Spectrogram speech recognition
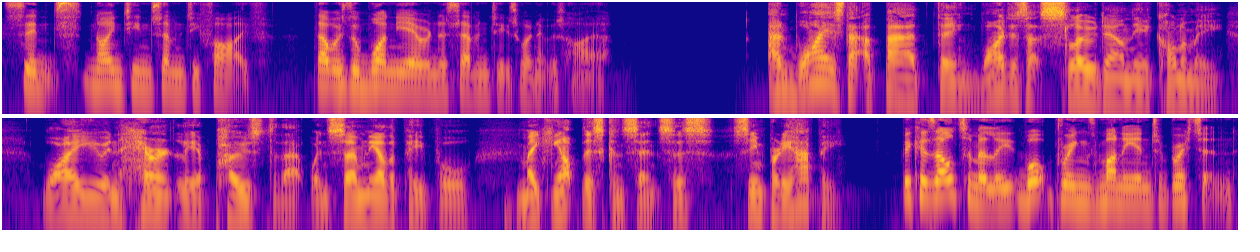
since 1975. That was the one year in the 70s when it was higher. And why is that a bad thing? Why does that slow down the economy? Why are you inherently opposed to that when so many other people making up this consensus seem pretty happy? Because ultimately, what brings money into Britain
